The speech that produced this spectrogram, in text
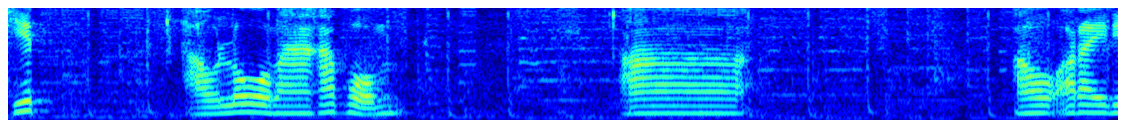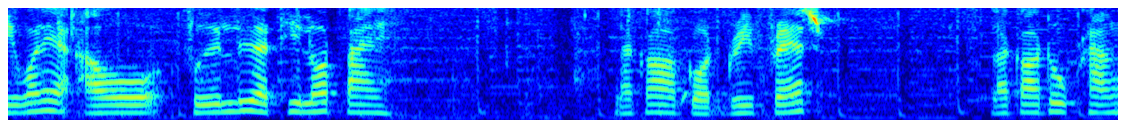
พิษ เอาโล่มาครับผมเอาเอาอะไรดีวะเนี่ย เอาฟื้นเลือดที่ลดไป แล้วก็กด refresh แล้วก็ทุกครั้ง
